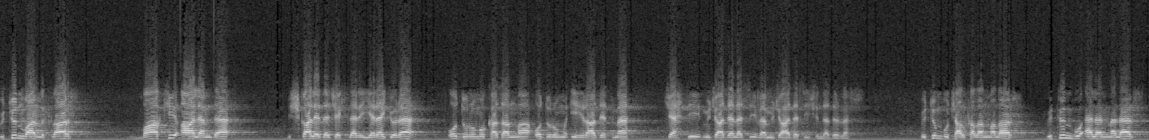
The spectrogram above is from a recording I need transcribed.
bütün varlıklar baki alemde işgal edecekleri yere göre o durumu kazanma, o durumu ihraz etme cehdi, mücadelesi ve mücadelesi içindedirler. Bütün bu çalkalanmalar, bütün bu elenmeler,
